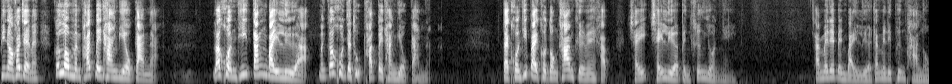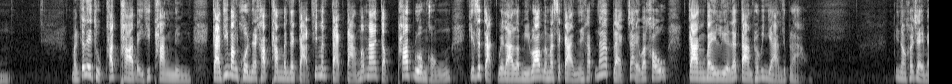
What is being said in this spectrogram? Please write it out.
พี่น้องเข้าใจไหมก็ลมมันพัดไปทางเดียวกันน่ะแล้วคนที่ตั้งใบเรือ มันก็ควรจะถูกพัดไปทางเดียวกันน่ะแต่คนที่ไปคนตรงข้ามคืออะไรไหมครับ ใช้ใช้เรือเป็นเครื่องยนต์ไง ถ้าไม่ได้เป็นใบเรือถ้าไม่ได้พึ่งพาลม มันก็เลยถูกพัดพาไปอีกทิศทางหนึ่ง การที่บางคนนะครับทำบรรยากาศที่มันแตกต่างมากๆ กับภาพรวมของคริสตจักรเวลาเรามีรอบนมัสการนยนะครับ น่าแปลกใจว่าเขากางใบเรือและตามพระวิญญาณหรือเปล่า พี่น้องเข้าใจไหม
